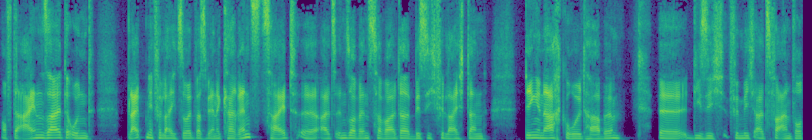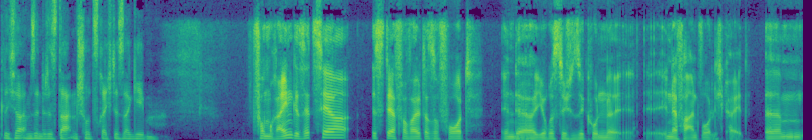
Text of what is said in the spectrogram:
auf der einen Seite und bleibt mir vielleicht so etwas wie eine Karenzzeit äh, als Insolvenzverwalter, bis ich vielleicht dann Dinge nachgeholt habe, äh, die sich für mich als Verantwortlicher im Sinne des Datenschutzrechts ergeben? Vom reinen Gesetz her ist der Verwalter sofort in der juristischen Sekunde in der Verantwortlichkeit. Ähm,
